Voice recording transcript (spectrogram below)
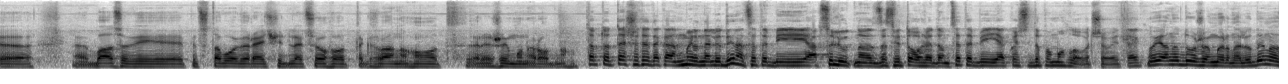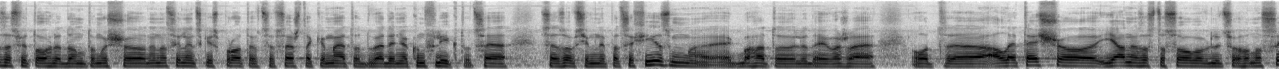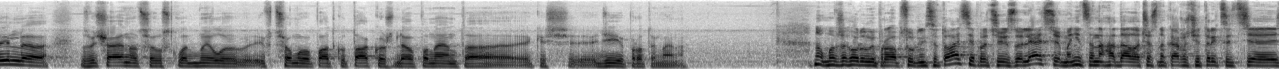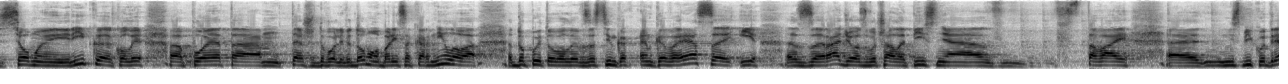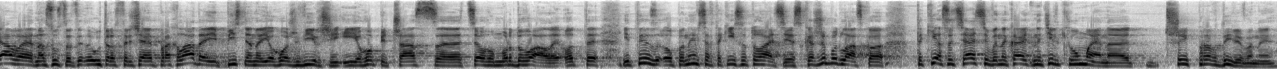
е, базові підставові речі для цього так званого от режиму народного. Тобто, те, що ти така мирна людина, це тобі абсолютно за світоглядом, це тобі якось допомогло, вочевидь, так? Ну я не дуже мирна людина за світоглядом, тому що ненасильницький спротив це все ж таки метод ведення конфлікту. Це, це зовсім не пацифізм, е, як багато людей вважає. От, е, але те, що я не застосовував для цього насилля, звичайно, це ускладнило і в цьому випадку також для опонента е, якісь е, дії проти мене. Ну, ми вже говорили про абсурдні ситуації, про цю ізоляцію. Мені це нагадало, чесно кажучи, 37-й рік, коли е, поета теж доволі відомого Бориса Карнілова допитували в застінках НКВС, і з радіо звучала пісня. Вставай, не спи кудряве, нас утро- утро прохлада, і пісня на його ж вірші, і його під час е, цього мордували. От е, і ти опинився в такій ситуації. Скажи, будь ласка, такі асоціації виникають не тільки у мене, чи правдиві вони?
